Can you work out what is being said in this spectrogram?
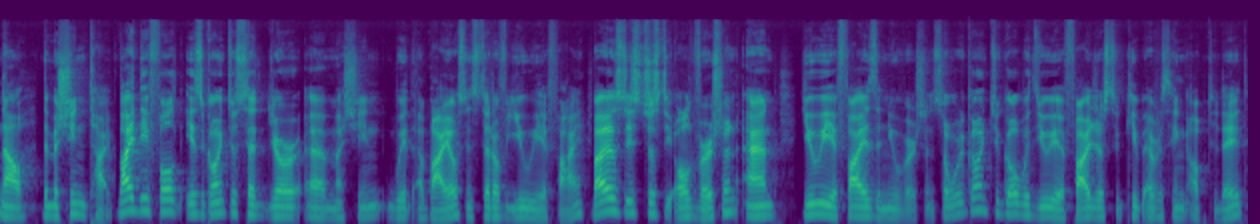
Now, the machine type. By default, is going to set your uh, machine with a BIOS instead of UEFI. BIOS is just the old version and UEFI is the new version. So we're going to go with UEFI just to keep everything up to date.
